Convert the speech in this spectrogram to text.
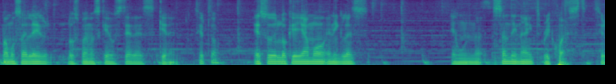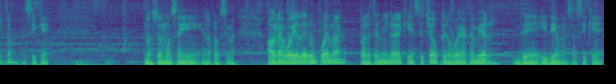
vamos a leer los poemas que ustedes quieren, ¿cierto? Eso es lo que llamo en inglés un Sunday Night Request, ¿cierto? Así que nos vemos ahí en la próxima. Ahora voy a leer un poema para terminar aquí este show, pero voy a cambiar de idiomas, así que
